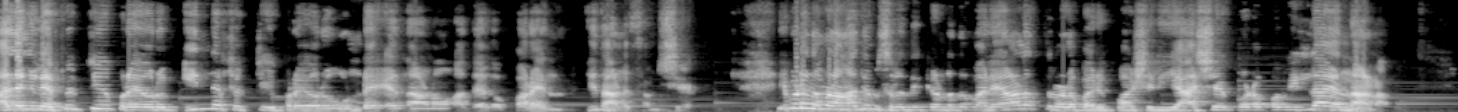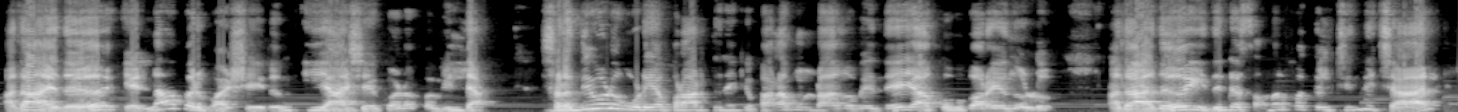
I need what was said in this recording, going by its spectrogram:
അല്ലെങ്കിൽ എഫക്റ്റീവ് പ്രയോറും ഇൻഎഫക്റ്റീവ് പ്രയോറും ഉണ്ട് എന്നാണോ അദ്ദേഹം പറയുന്നത്? ഇതാണ് സംശയം. ഇവിടെ നമ്മൾ ആദ്യം ശ്രദ്ധിക്കേണ്ടത് മലയാളത്തിലുള്ള പരിഭാഷയിൽ ഈ ആശയക്കുഴപ്പം ഇല്ല എന്നാണ്. അതായത് എല്ലാ പരിഭാഷയിലും ഈ ആശയക്കുഴപ്പം ഇല്ല. ശ്രദ്ധയോടുകൂടിയ പ്രാർത്ഥനയ്ക്ക് ഫലമുണ്ടാകും എന്നേ യാക്കോബ് പറയുന്നുള്ളൂ. അതായത് ഇതിന്റെ സന്ദർഭത്തിൽ ചിന്തിച്ചാൽ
